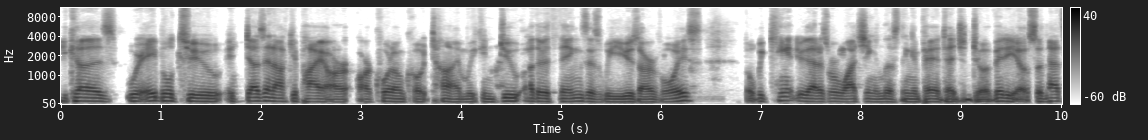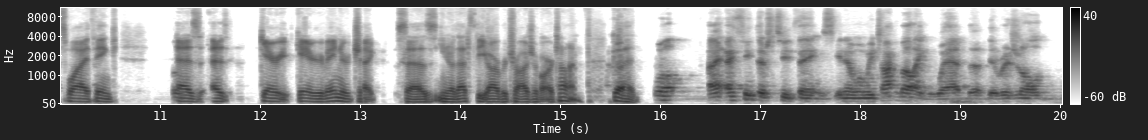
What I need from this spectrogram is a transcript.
Because we're able to. It doesn't occupy our our quote unquote time. We can do other things as we use our voice, but we can't do that as we're watching and listening and paying attention to a video. So that's why I think, as as Gary Gary Vaynerchuk says, you know, that's the arbitrage of our time. Go ahead. Well, I, I think there's two things. You know, when we talk about like web, the, the original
